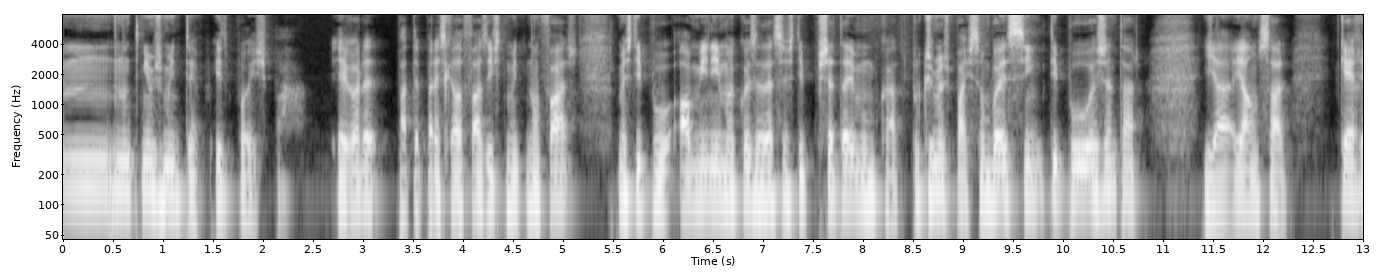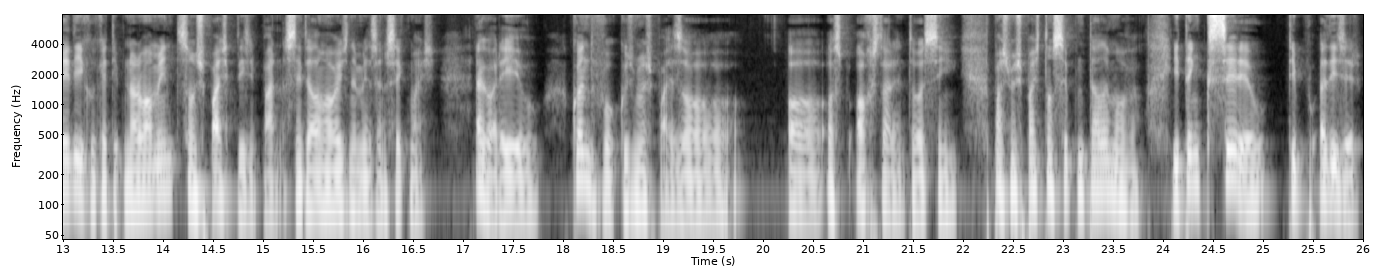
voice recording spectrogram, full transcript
um, não tínhamos muito tempo. E depois, pá, e agora, pá, até parece que ela faz isto muito, não faz, mas tipo, ao mínima coisa dessas, tipo, chateia-me um bocado. Porque os meus pais são bem assim, tipo, a jantar e a, e a almoçar. Que é ridículo, que é tipo, normalmente são os pais que dizem, pá, sem telemóveis na mesa, não sei o que mais. Agora eu, quando vou com os meus pais ao, ao, ao, ao, restaurante ou assim, pá, os meus pais estão sempre no telemóvel. E tem que ser eu, tipo, a dizer,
